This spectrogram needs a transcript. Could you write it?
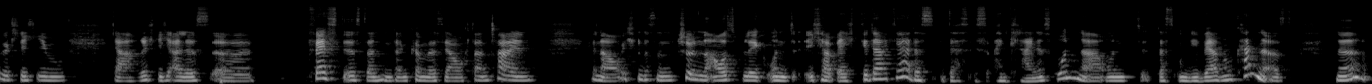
wirklich eben ja richtig alles äh, fest ist, dann, dann können wir es ja auch dann teilen. Genau, ich finde das einen schönen Ausblick und ich habe echt gedacht, ja, das, das ist ein kleines Wunder und das Universum kann das. Ne?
